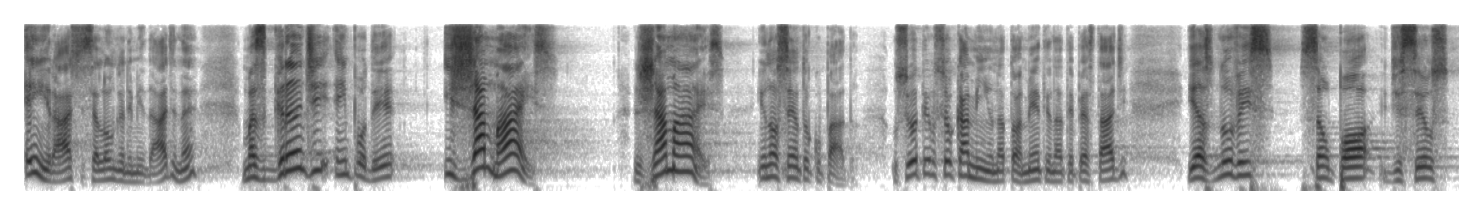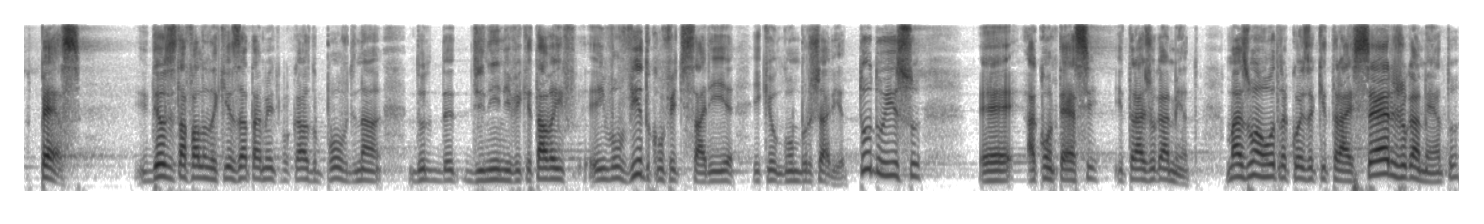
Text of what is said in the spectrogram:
em irar-se, isso é longanimidade, né? Mas grande em poder e jamais, jamais inocente ocupado. O Senhor tem o seu caminho na tormenta e na tempestade, e as nuvens são pó de seus pés. E Deus está falando aqui exatamente por causa do povo de, de Nínive que estava envolvido com feitiçaria e com bruxaria. Tudo isso é, acontece e traz julgamento. Mas uma outra coisa que traz sério julgamento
